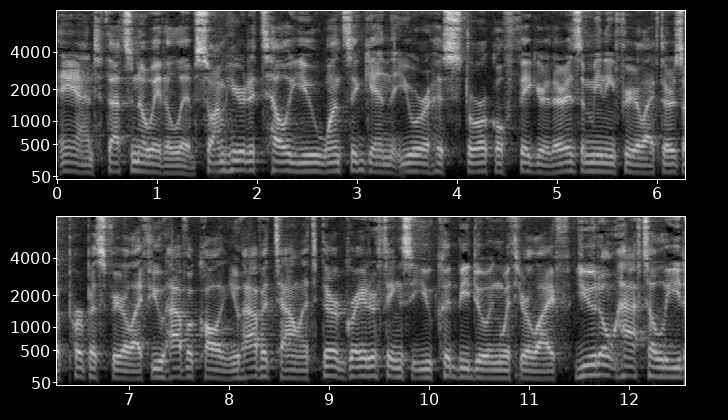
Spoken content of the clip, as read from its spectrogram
And that's no way to live. So I'm here to tell you once again that you are a historical figure. There is a meaning for your life, there is a purpose for your life. You have a calling, you have a talent. There are greater things that you could be doing with your life. You don't have to lead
